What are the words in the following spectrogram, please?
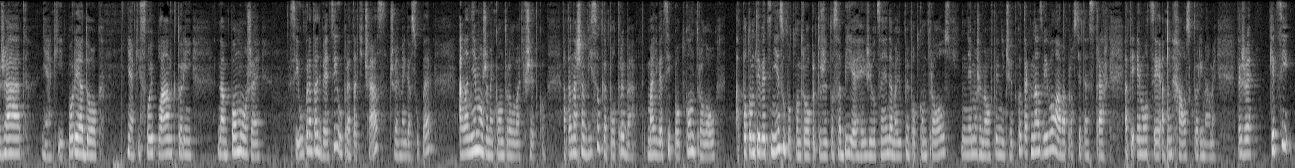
řád, nejaký poriadok, nejaký svoj plán, ktorý nám pomôže si upratať veci, upratať čas, čo je mega super, ale nemôžeme kontrolovať všetko. A tá naša vysoká potreba mať veci pod kontrolou a potom tie veci nie sú pod kontrolou, pretože to sa bije, hej, život sa nedá mať úplne pod kontrolou, nemôžeme ovplyvniť všetko, tak v nás vyvoláva proste ten strach a tie emócie a ten chaos, ktorý máme. Takže keď si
